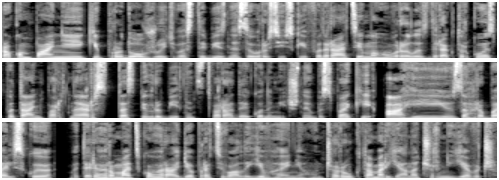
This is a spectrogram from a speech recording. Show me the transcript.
Про компанії, які продовжують вести бізнеси у Російській Федерації, ми говорили з директоркою з питань партнерств та співробітництва Ради економічної безпеки Агією Загребельською. В етері громадського радіо працювали Євгенія Гончарук та Мар'яна Чернієвич.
